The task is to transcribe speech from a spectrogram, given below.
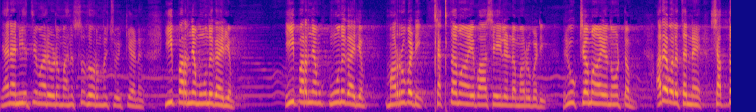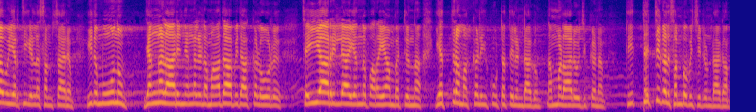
ഞാൻ അനിയത്തിമാരോട് മനസ്സ് തുറന്ന് ചോദിക്കുകയാണ് ഈ പറഞ്ഞ മൂന്ന് കാര്യം ഈ പറഞ്ഞ മൂന്ന് കാര്യം മറുപടി ശക്തമായ ഭാഷയിലുള്ള മറുപടി രൂക്ഷമായ നോട്ടം അതേപോലെ തന്നെ ശബ്ദം ഉയർത്തിയുള്ള സംസാരം ഇത് മൂന്നും ഞങ്ങളാരും ഞങ്ങളുടെ മാതാപിതാക്കളോട് ചെയ്യാറില്ല എന്ന് പറയാൻ പറ്റുന്ന എത്ര മക്കൾ ഈ കൂട്ടത്തിലുണ്ടാകും? നമ്മൾ ആലോചിക്കണം. തെറ്റുകൾ സംഭവിച്ചിട്ടുണ്ടാകാം.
